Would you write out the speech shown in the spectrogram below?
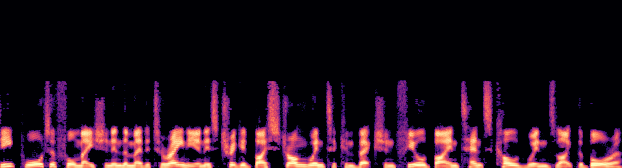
Deep water formation in the Mediterranean is triggered by strong winter convection fueled by intense cold winds like the Bora.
